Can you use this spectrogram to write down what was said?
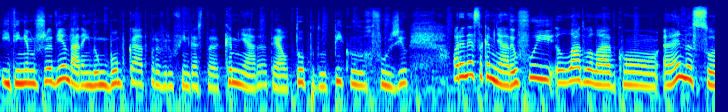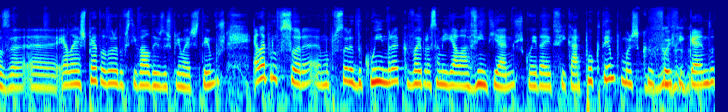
E tínhamos de andar ainda um bom bocado para ver o fim desta caminhada até ao topo do Pico do Refúgio. Ora, nessa caminhada eu fui lado a lado com a Ana Souza. Eh, ela é espectadora do festival desde os primeiros tempos. Ela é professora, uma professora de Coimbra que veio para São Miguel há 20 anos, com a ideia de ficar pouco tempo, mas que foi ficando,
